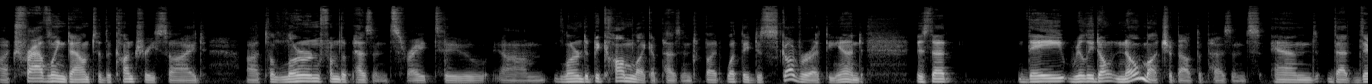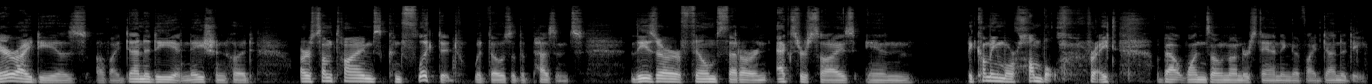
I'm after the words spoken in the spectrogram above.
uh, traveling down to the countryside uh, to learn from the peasants, right? To um, learn to become like a peasant. But what they discover at the end is that they really don't know much about the peasants and that their ideas of identity and nationhood are sometimes conflicted with those of the peasants. These are films that are an exercise in becoming more humble, right, about one's own understanding of identity.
